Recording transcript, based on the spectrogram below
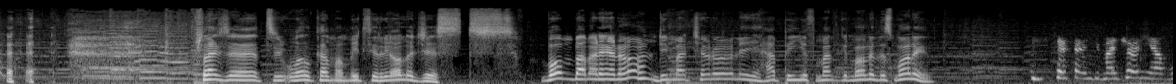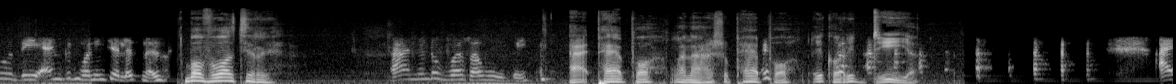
Pleasure to welcome a meteorologist. Bomba Mareno, Dimachoroli. Happy Youth Month. Good morning this morning. ndimatshoni yavhuḓi and good morning to your listeners Bovotiri. ah nṋe ndo vuwa zwavhuḓi Ah, Peppo, ṅwana hashu Peppo. I khou ri dia. I,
